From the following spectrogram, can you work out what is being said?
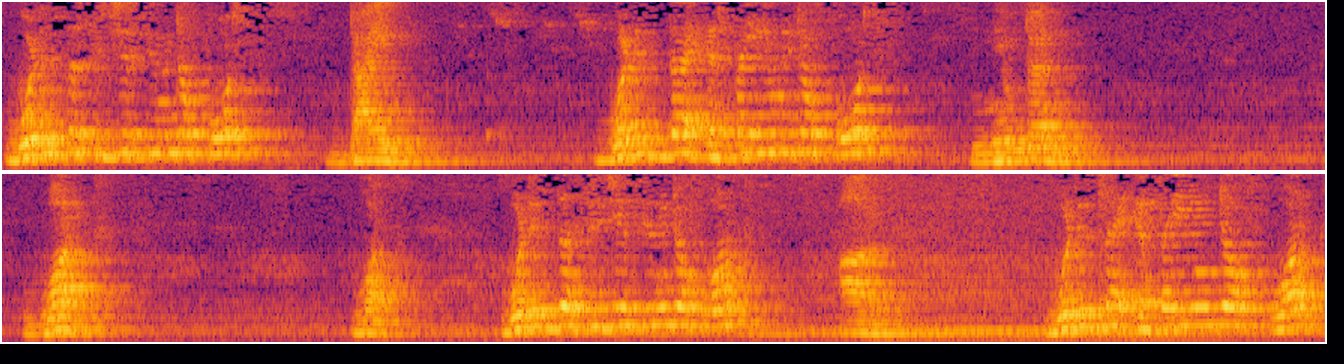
What is the CGS unit of force? Dyne. What is the SI unit of force? Newton. Work. Work. What is the CGS unit of work? Erg. What is the SI unit of work?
